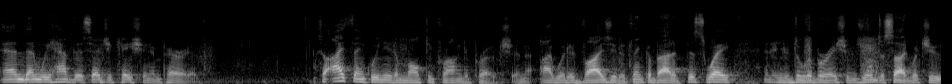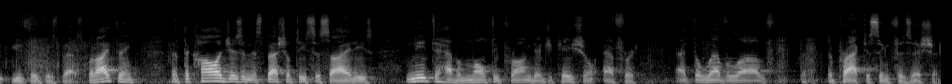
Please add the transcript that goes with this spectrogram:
and then we have this education imperative. So I think we need a multi-pronged approach, and I would advise you to think about it this way, and in your deliberations, you'll decide what you, you think is best. But I think that the colleges and the specialty societies need to have a multi-pronged educational effort at the level of the, the practicing physician.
